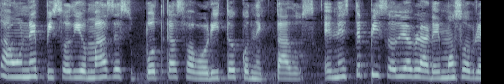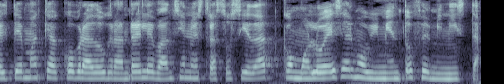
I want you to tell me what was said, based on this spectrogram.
a un episodio más de su podcast favorito Conectados. En este episodio hablaremos sobre el tema que ha cobrado gran relevancia en nuestra sociedad como lo es el movimiento feminista.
